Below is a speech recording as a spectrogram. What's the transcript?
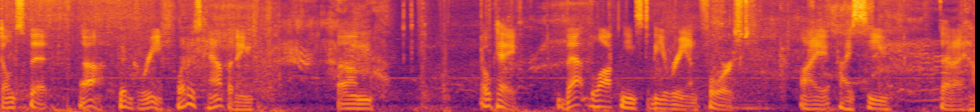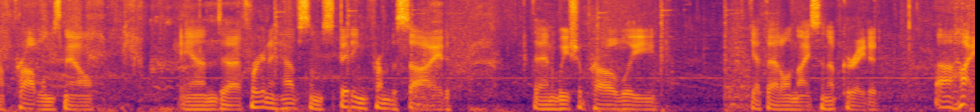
don't spit. Ah, good grief, what is happening? Um, okay, that block needs to be reinforced. I, I see that I have problems now. And uh, if we're going to have some spitting from the side, then we should probably get that all nice and upgraded. Uh, hi.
